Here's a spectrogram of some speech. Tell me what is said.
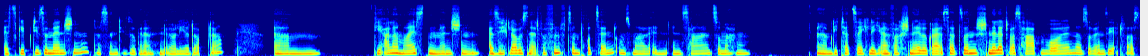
Es gibt diese Menschen, das sind die sogenannten Early Adopter. Ähm, die allermeisten Menschen, also ich glaube, es sind etwa 15 Prozent, um es mal in, in Zahlen zu machen, die tatsächlich einfach schnell begeistert sind, schnell etwas haben wollen. Also wenn sie etwas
